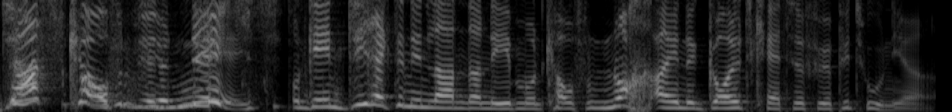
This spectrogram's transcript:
das kaufen wir nicht! Und gehen direkt in den Laden daneben und kaufen noch eine Goldkette für Petunia.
